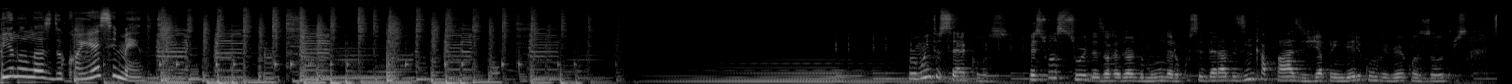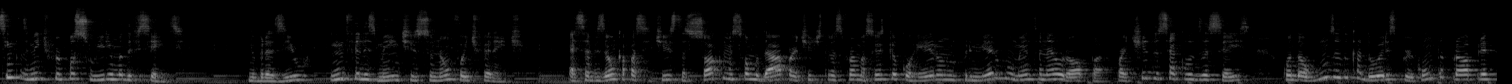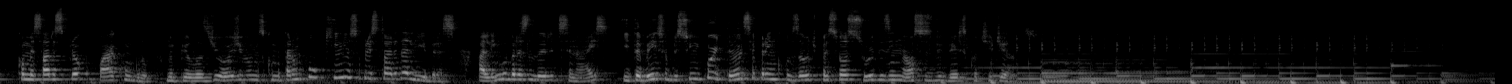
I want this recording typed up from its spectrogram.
Pílulas do Conhecimento. Por muitos séculos, pessoas surdas ao redor do mundo eram consideradas incapazes de aprender e conviver com os outros simplesmente por possuírem uma deficiência. No Brasil, infelizmente, isso não foi diferente. Essa visão capacitista só começou a mudar a partir de transformações que ocorreram num primeiro momento na Europa, a partir do século XVI, quando alguns educadores, por conta própria, começaram a se preocupar com o grupo. No Pílulas de hoje, vamos comentar um pouquinho sobre a história da Libras, a língua brasileira de sinais, e também sobre sua importância para a inclusão de pessoas surdas em nossos viveres cotidianos.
